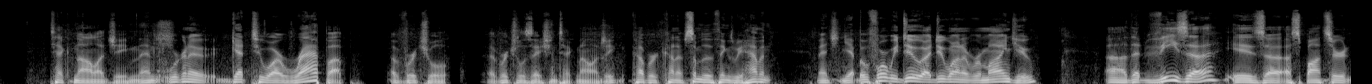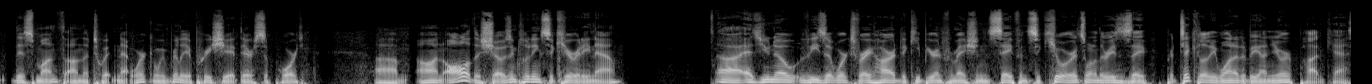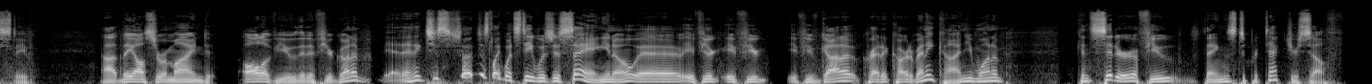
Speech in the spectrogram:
technology, and we're going to get to our wrap up of virtual uh, virtualization technology. Cover kind of some of the things we haven't mentioned yet. But before we do, I do want to remind you uh, that Visa is uh, a sponsor this month on the Twit Network, and we really appreciate their support um, on all of the shows, including Security Now. Uh, as you know, Visa works very hard to keep your information safe and secure. It's one of the reasons they particularly wanted to be on your podcast, Steve. Uh, they also remind all of you that if you're going to, and it's just just like what Steve was just saying, you know, uh, if you're if you're if you've got a credit card of any kind, you want to consider a few things to protect yourself.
